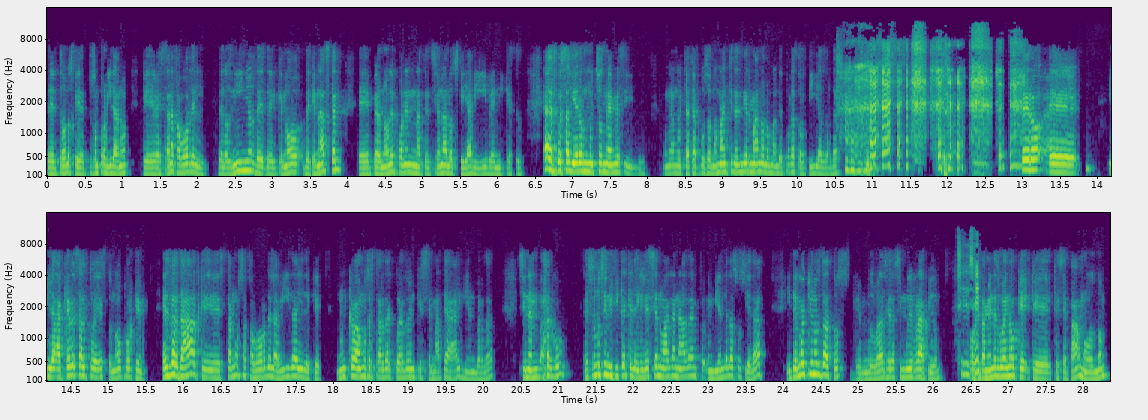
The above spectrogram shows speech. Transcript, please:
de todos los que son por vida, ¿no? Que están a favor del, de los niños, de, que no, de que nazcan, eh, pero no le ponen atención a los que ya viven y que ya después salieron muchos memes y una muchacha puso, no manches, es mi hermano, lo mandé por las tortillas, ¿verdad? pero eh, ¿Y a qué resalto esto, no? Porque es verdad que estamos a favor de la vida y de que nunca vamos a estar de acuerdo en que se mate a alguien, ¿verdad? Sin embargo, eso no significa que la iglesia no haga nada en, bien de la sociedad. Y tengo aquí unos datos que los voy a decir así muy rápido, porque también es bueno que, que, sepamos, ¿no?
